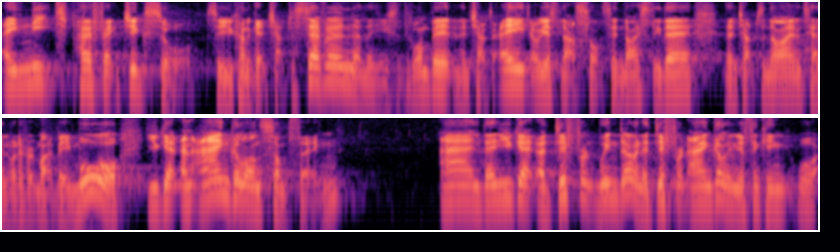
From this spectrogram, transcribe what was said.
a neat, perfect jigsaw. So you kind of get chapter 7, and then you see the one bit, and then chapter 8, oh yes, and that slots in nicely there, and then chapter 9 and 10, whatever it might be. More, you get an angle on something, and then you get a different window and a different angle, and you're thinking, well,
